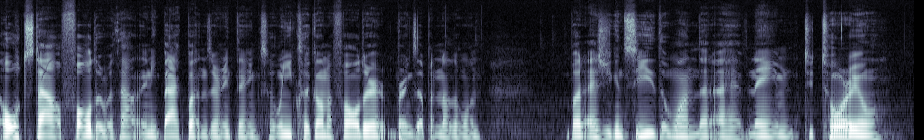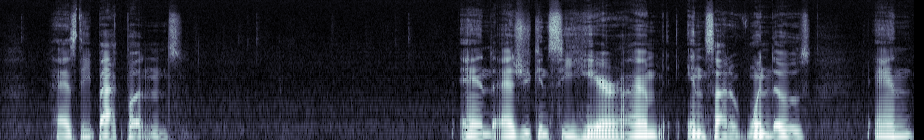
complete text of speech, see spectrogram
old style folder without any back buttons or anything. So when you click on a folder, it brings up another one. But as you can see, the one that I have named tutorial has the back buttons. And as you can see here, I am inside of Windows and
